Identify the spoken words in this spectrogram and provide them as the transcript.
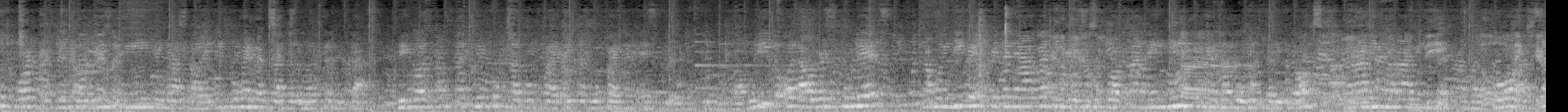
support at the yung sabihin nyo na sa hindi po kayo magdadalawang salita because ang yung pong tagumpay ay tagumpay ng SBO ng Tinuba. Muli to all our students na kung hindi kayo pinayagan, hindi kayo susuportan, na hindi rin kayo mapupunta rito. Maraming maraming salamat po. At sa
